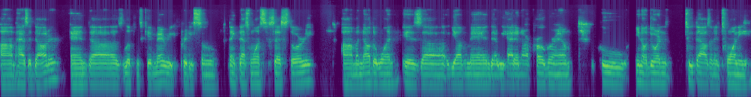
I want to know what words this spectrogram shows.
um, has a daughter, and uh, is looking to get married pretty soon. I think that's one success story. Um, another one is a young man that we had in our program who, you know, during 2020,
